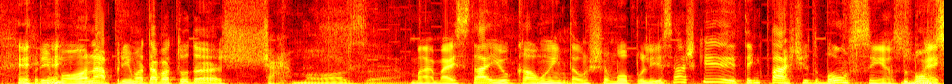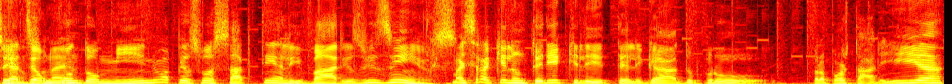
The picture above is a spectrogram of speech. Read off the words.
Primona, a prima tava toda charmosa. Mas, mas tá aí, o Cauã então chamou a polícia. Acho que tem que partir do bom senso. Do bom né? Quer senso, dizer, um né? condomínio, a pessoa sabe que tem ali vários vizinhos. Mas será que ele não teria que ter ligado pro, pra portaria,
